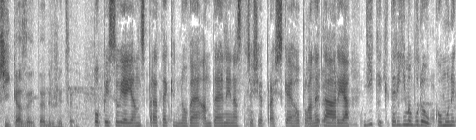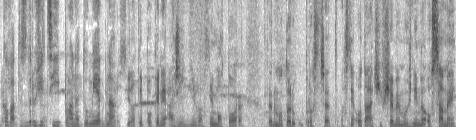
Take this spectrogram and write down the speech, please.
příkazy té družici. Popisuje Jan Spratek nové antény na střeše Pražského planetária, díky kterým budou komunikovat s družicí Planetum 1. Posílat ty pokyny a řídí vlastně motor. Ten motor uprostřed vlastně otáčí všemi možnými osami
